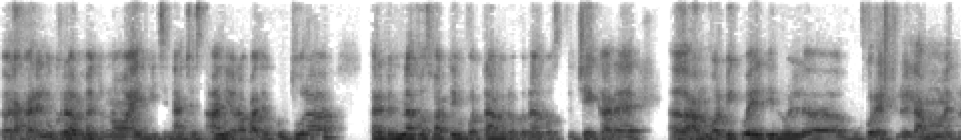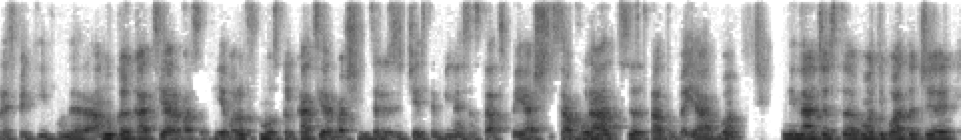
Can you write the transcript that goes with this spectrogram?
la care lucrăm pentru noua ediție din acest an, Europa de Cultură, care pentru noi a fost foarte important, pentru că noi am fost cei care Uh, am vorbit cu edilul uh, Bucureștiului la momentul respectiv, unde era nu călcați iarba să fie, vă rog frumos, călcați iarba și înțelegeți ce este bine să stați pe ea și savurați statul pe iarbă. Din acest motiv, odată ce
